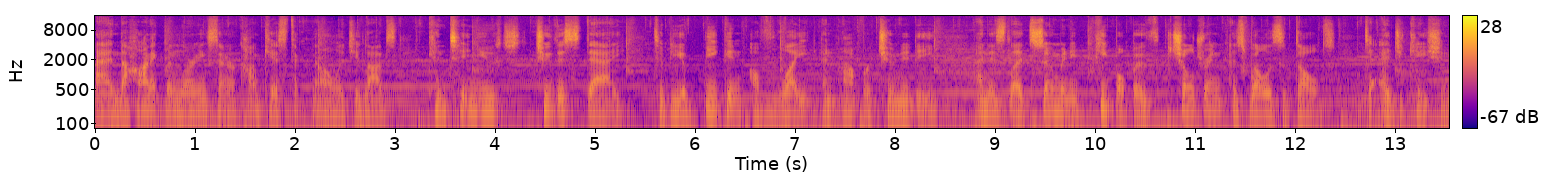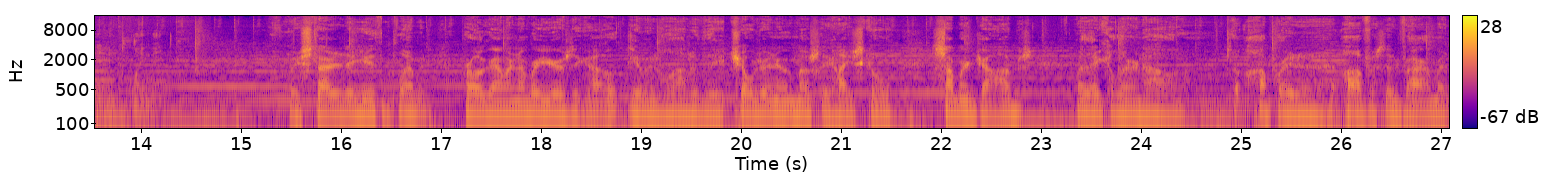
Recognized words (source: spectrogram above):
And the Honickman Learning Center Comcast Technology Labs continues to this day to be a beacon of light and opportunity and has led so many people, both children as well as adults, to education and employment. We started a youth employment program a number of years ago, giving a lot of the children who are mostly high school summer jobs where they can learn how to operate in an office environment.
